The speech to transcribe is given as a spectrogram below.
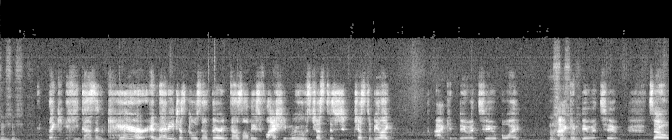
like he doesn't care and then he just goes out there and does all these flashy moves just to just to be like i can do it too boy i can do it too so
